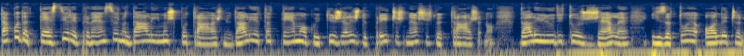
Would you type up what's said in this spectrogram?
Tako da testiraj prvenstveno da li imaš potražnju, da li je ta tema o kojoj ti želiš da pričaš nešto što je traženo, da li ljudi to žele i za to je odličan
